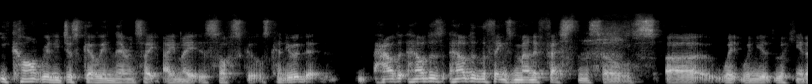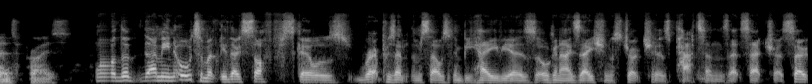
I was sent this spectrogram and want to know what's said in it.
you can't really just go in there and say, "Hey, mate, it's soft skills." Can you? How do, how does how do the things manifest themselves uh, when, when, you're looking at enterprise? Well, the, I mean, ultimately, those soft skills represent themselves in behaviors, organizational structures, patterns, etc. So,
